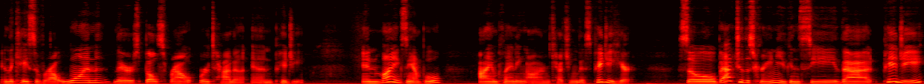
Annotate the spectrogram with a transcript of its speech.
In the case of Route 1, there's Bellsprout, Rattata, and Pidgey. In my example, I am planning on catching this Pidgey here. So back to the screen, you can see that Pidgey,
